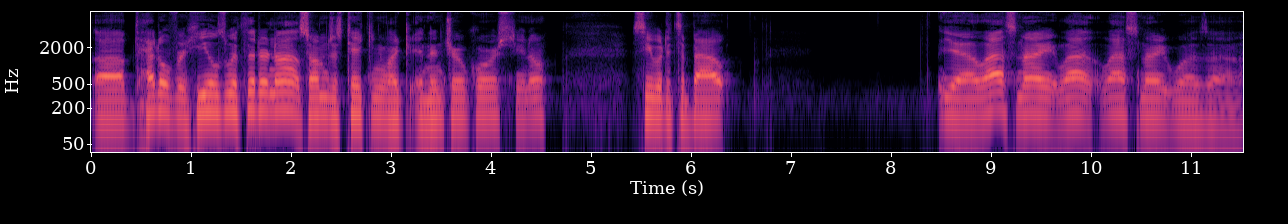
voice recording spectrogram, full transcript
uh head over heels with it or not, so I'm just taking like an intro course, you know see what it's about. Yeah, last night la- last night was uh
